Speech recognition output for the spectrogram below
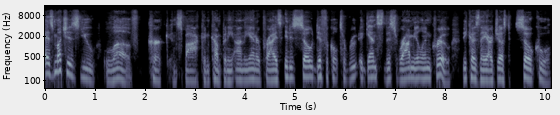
As much as you love Kirk and Spock and company on the Enterprise, it is so difficult to root against this Romulan crew because they are just so cool.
